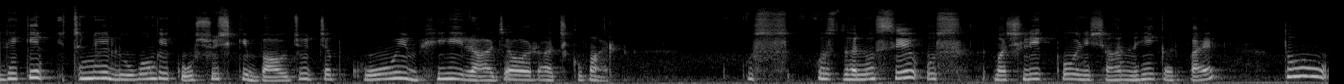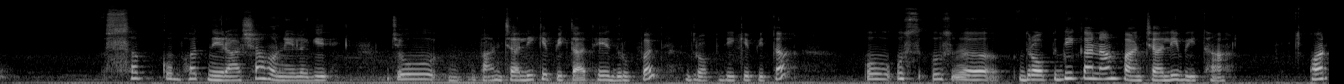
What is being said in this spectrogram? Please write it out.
लेकिन इतने लोगों की कोशिश के बावजूद जब कोई भी राजा और राजकुमार उस उस धनुष से उस मछली को निशान नहीं कर पाए तो सबको बहुत निराशा होने लगी। जो पांचाली के पिता थे, द्रुपद, द्रौपदी के पिता, वो उस उस द्रौपदी का नाम पांचाली भी था और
